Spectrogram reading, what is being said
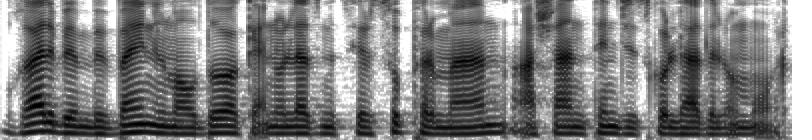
وغالبا ببين الموضوع كأنه لازم تصير سوبرمان عشان تنجز كل هذه الأمور.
